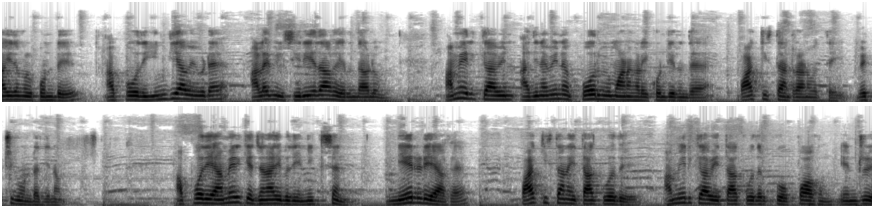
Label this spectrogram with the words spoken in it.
ஆயுதங்கள் கொண்டு அப்போது இந்தியாவை விட அளவில் சிறியதாக இருந்தாலும் அமெரிக்காவின் அதிநவீன போர் விமானங்களை கொண்டிருந்த பாகிஸ்தான் இராணுவத்தை வெற்றி கொண்ட தினம். அப்போதைய அமெரிக்க ஜனாதிபதி நிக்சன் நேரடியாக பாகிஸ்தானை தாக்குவது அமெரிக்காவை தாக்குவதற்கு ஒப்பாகும் என்று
